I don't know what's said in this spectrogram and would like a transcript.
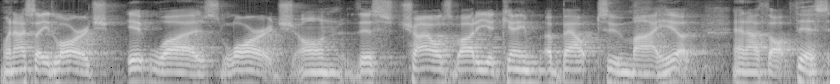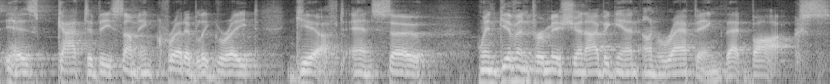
When I say large, it was large on this child's body. It came about to my hip. And I thought, this has got to be some incredibly great gift. And so, when given permission, I began unwrapping that box,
